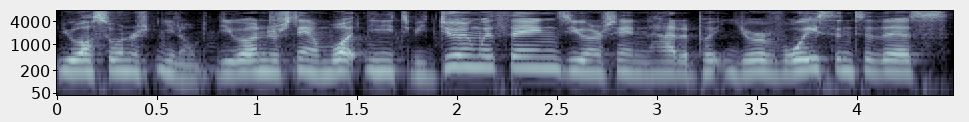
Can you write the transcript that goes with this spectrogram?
you also under, you know you understand what you need to be doing with things you understand how to put your voice into this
